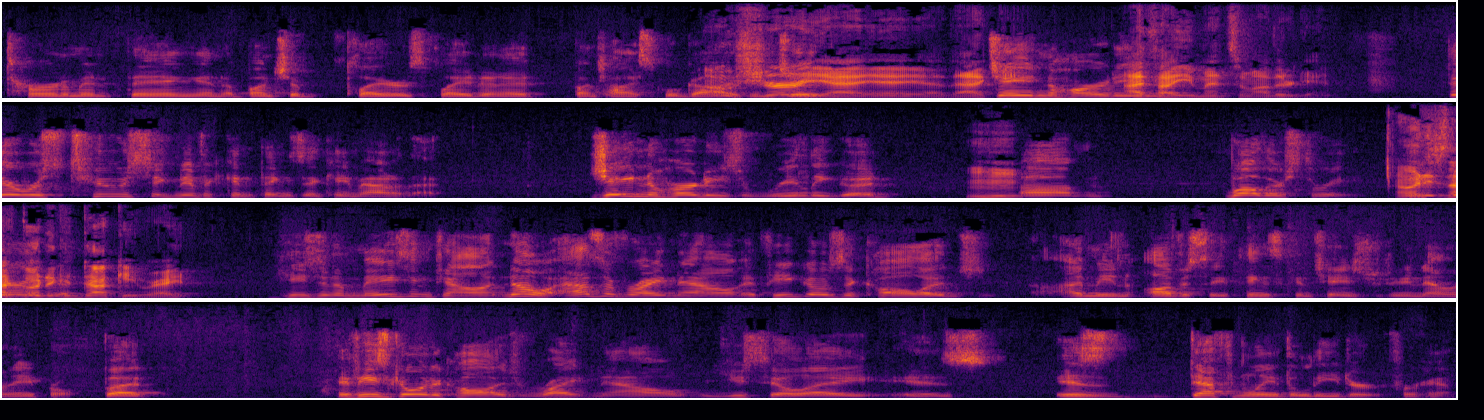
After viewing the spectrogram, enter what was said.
tournament thing, and a bunch of players played in it. A bunch of high school guys. oh, guys. sure, and Jaden, yeah, yeah, yeah. That. Jaden Hardy. I thought you meant some other game. there was two significant things that came out of that. Jaden Hardy's really good. Mhm. Um, well, there's three. Oh, and he's not going to good. Kentucky, right? He's an amazing talent. No, as of right now, if he goes to college, I mean, obviously things can change between now and April, but if he's going to college right now, UCLA is is definitely the leader for him.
